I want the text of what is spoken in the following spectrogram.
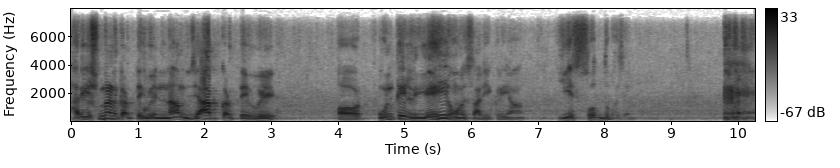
हरि स्मरण करते हुए, नाम जाप करते हुए और उनके लिए ही हो सारी क्रिया, ये शुद्ध भजन।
